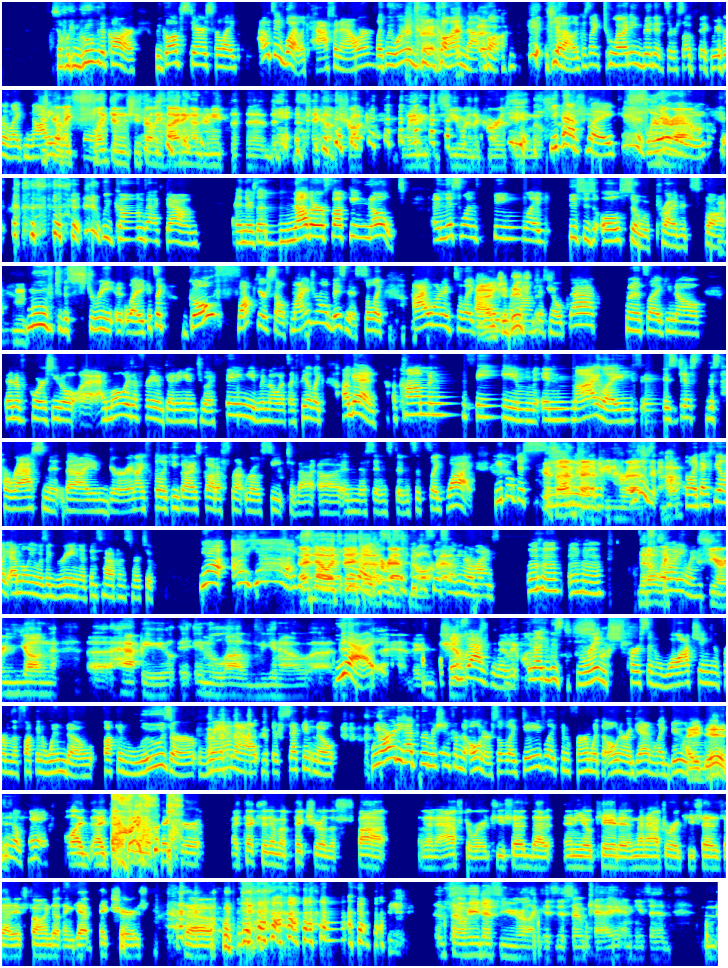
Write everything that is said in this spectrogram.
So we move the car. We go upstairs for like, I would say what, like half an hour? Like we weren't even gone that long. yeah, like it was like 20 minutes or something. We were like not She's even probably upstairs. slinking. She's probably hiding underneath the, the, the, the pickup truck, waiting to see where the car is being moved. yeah, She like literally. we come back down and there's another fucking note. And this one's being like, this is also a private spot. Mhm. Move to the street. It like it's like go fuck yourself. Mind your own business. So like I wanted to like write an obnoxious note back. And it's like, you know, then of course you don't I- i'm always afraid of getting into a thing even though it's i feel like again a common theme in my life is just this harassment that i endure. And i feel like you guys got a front row seat to that uh in this instance. It's like why? People just Because I'm kind of being harassed. is like i feel like emily was agreeing that this happens to her too. Yeah uh, yeah i just Uh, no, it's- it's a right. just like harassment people see us living our lives. Mm-hmm mm-hmm. They don't so like anyway. see our young, uh, happy, in love. You know. Uh, yeah exactly and they want- like this grinch person watching from the fucking window fucking loser ran out with their second note we already had permission from the owner so like dave like confirmed with the owner again like dude I did. this is okay Well, I, I texted him a picture. I texted him a picture of the spot, and then afterwards he said that and he okayed it, and then afterwards he says that his phone doesn't get pictures. So So he just, you were like, is this okay? And he said,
